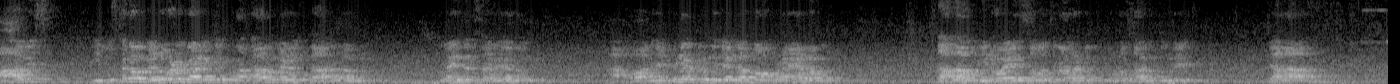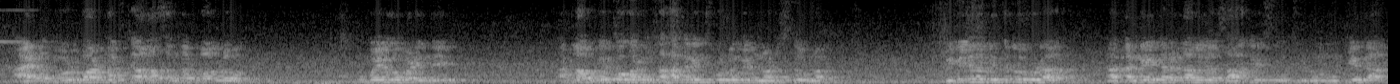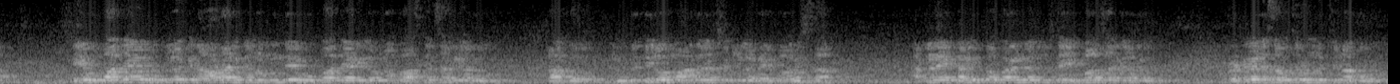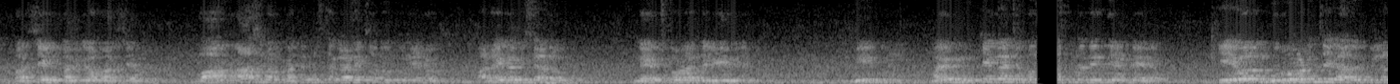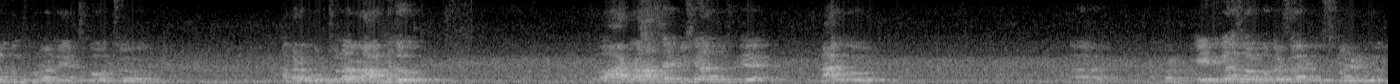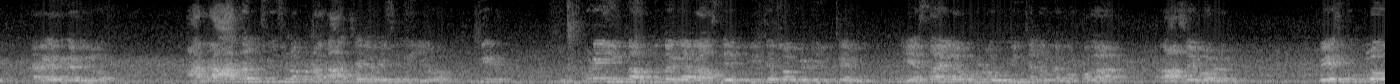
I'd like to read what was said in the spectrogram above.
ఆవిష్ ఈ పుస్తకం వెలువడడానికి ప్రధానమైన కారణం మహేందర్ సార్ గారు వారు చెప్పినట్టు నిజంగా మా ప్రయాణం దాదాపు ఇరవై ఐదు సంవత్సరాల నుంచి కొనసాగుతుంది. చాలా ఆయన తోడ్పాటు నాకు చాలా సందర్భాల్లో ఉపయోగపడింది. అట్లా ఒకరికొకరు సహకరించుకుంటూ మేము నడుస్తూ ఉన్నాం. మిగిలిన మిత్రులు కూడా నాకు అనేక రకాలుగా సహకరిస్తూ వచ్చిండ్రు. ముఖ్యంగా ఏ ఉపాధ్యాయ వృత్తిలోకి రావడానికన్నా ముందే ఉపాధ్యాయుడిగా ఉన్న భాస్కర్ సార్ గారు నాకు ఈ వృత్తిలో మార్గదర్శకులుగా నేను భావిస్తా. అట్లనే కవిత్వ పరంగా చూస్తే ఇక్బాల్ సార్ గారు రెండు వేల సంవత్సరం నుంచి నాకు పరిచయం కవిగా పరిచయం. వారు రాసిన ప్రతి పుస్తకాన్ని చదువుతూ నేను అనేక విషయాలు నేర్చుకోవడం జరిగింది. మీకు మరి ముఖ్యంగా చెప్పాల్సినది ఏంటి అంటే కేవలం గురువుల నుంచే కాదు పిల్లల నుంచి కూడా నేర్చుకోవచ్చు. అక్కడ కూర్చున్న రాముడు వాడు రాసే విషయాలు చూస్తే నాకు ఎయిత్ క్లాస్లో మొదటిసారి చూస్తున్నాడు తరగతి గదిలో. ఆ రాతను చూసినప్పుడు నాకు ఆశ్చర్యం వేసింది ఏమో ఇప్పుడే ఇంత అద్భుతంగా రాస్తే ఫ్యూచర్లో వీడు ఇంకా ఏ స్థాయిలో కూడా ఊహించనంత గొప్పగా రాసేవాడు. ఫేస్బుక్లో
